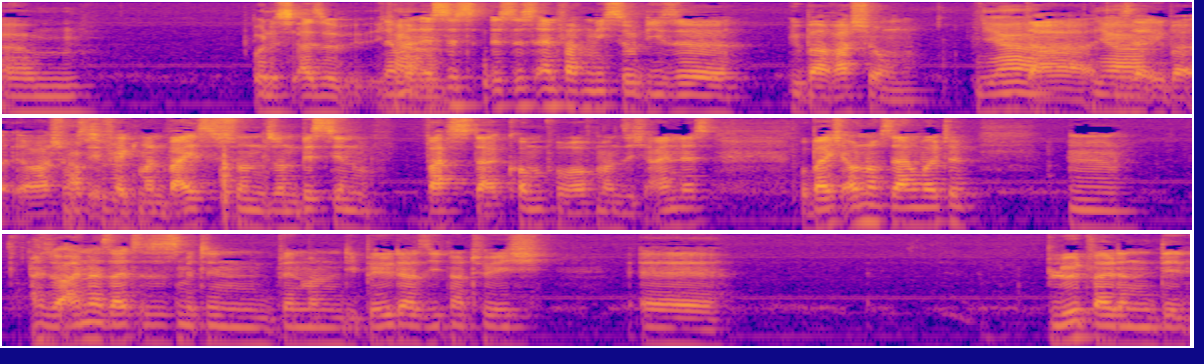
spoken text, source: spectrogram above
Ähm, und es, also, ich ja, man, es, ist, es ist einfach nicht so diese Überraschung. Ja, da, ja, dieser Überraschungseffekt. Absolut. Man weiß schon so ein bisschen, was da kommt, worauf man sich einlässt. Wobei ich auch noch sagen wollte, mm, also einerseits ist es mit den, wenn man die Bilder sieht, natürlich äh, blöd, weil dann die,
